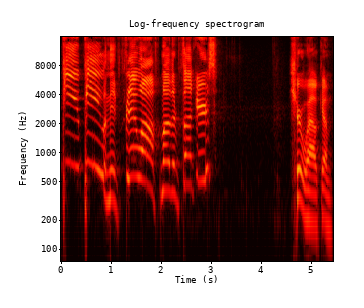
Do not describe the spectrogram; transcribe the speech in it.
pew, pew, and then flew off, motherfuckers. You're welcome.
